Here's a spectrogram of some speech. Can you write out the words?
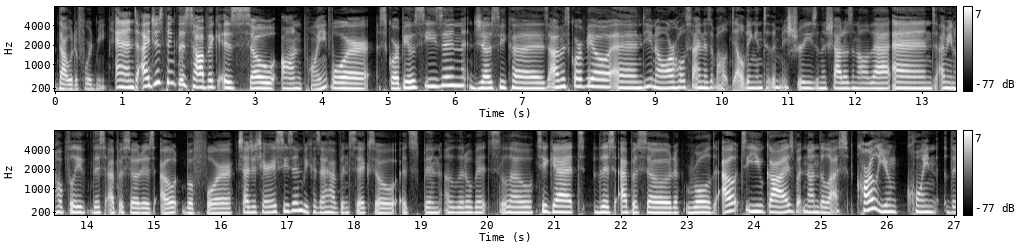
that would afford me. And I just think this topic is so on point for Scorpio season just because I'm a Scorpio and you know our whole sign is about delving into the mysteries and the shadows and all of that. And I mean hopefully this episode is out before Sagittarius season because I have been sick so it's been a little bit slow to get this episode rolled out to you guys but nonetheless Carl Jung coined the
